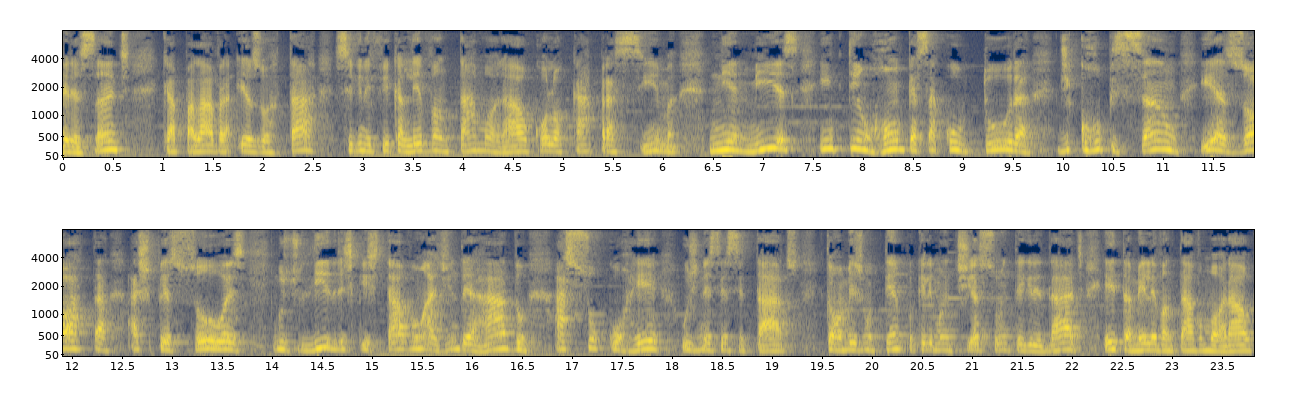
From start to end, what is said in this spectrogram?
Interessante que a palavra exortar significa levantar moral, colocar para cima. Neemias interrompe essa cultura de corrupção e exorta as pessoas, os líderes que estavam agindo errado, a socorrer os necessitados. Então, ao mesmo tempo que ele mantinha a sua integridade, ele também levantava o moral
